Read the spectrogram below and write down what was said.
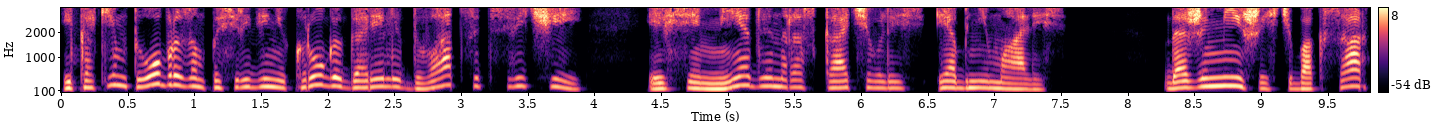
и каким-то образом посередине круга горели двадцать свечей, и все медленно раскачивались и обнимались. Даже Миша из Чебоксар,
